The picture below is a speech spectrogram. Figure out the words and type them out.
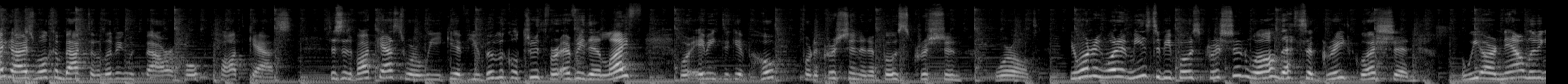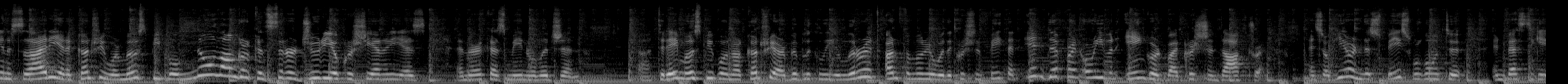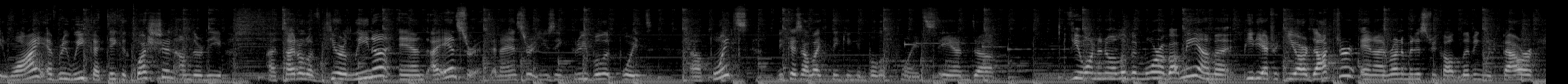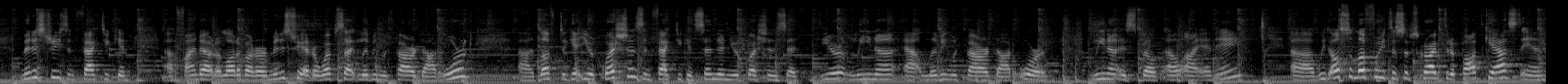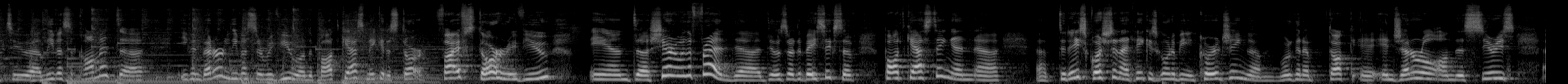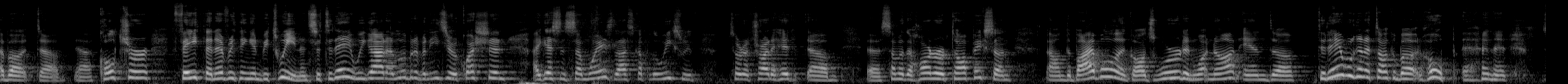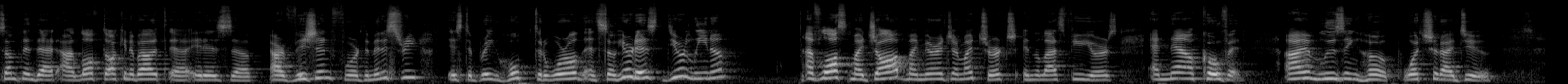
Hi, guys. Welcome back to the Living with Power Hope podcast. This is a podcast where we give you biblical truth for everyday life. We're aiming to give hope for the Christian in a post Christian world. You're wondering what it means to be post Christian? Well, that's a great question. We are now living in a society and a country where most people no longer consider Judeo Christianity as America's main religion. Uh, today, most people in our country are biblically illiterate, unfamiliar with the Christian faith, and indifferent or even angered by Christian doctrine. And so, here in this space, we're going to investigate why. Every week, I take a question under the uh, title of Dear Lina, and I answer it. And I answer it using three bullet point uh, points because I like thinking in bullet points. And uh, if you want to know a little bit more about me, I'm a pediatric ER doctor and I run a ministry called Living with Power Ministries. In fact, you can uh, find out a lot about our ministry at our website, livingwithpower.org. Uh, I'd love to get your questions. In fact, you can send in your questions at dearlina at livingwithpower.org. Lina is spelled L I N A. Uh, we'd also love for you to subscribe to the podcast and to uh, leave us a comment. Uh, even better, leave us a review on the podcast. Make it a star, five star review and uh, share it with a friend. Uh, those are the basics of podcasting. And uh, uh today's question, I think, is going to be encouraging. Um, we're going to talk in general on this series about uh, uh, culture, faith, and everything in between. And so today we got a little bit of an easier question, I guess, in some ways. Last couple of weeks we've sort of tried to hit um, some of the harder topics on on the Bible and God's Word and whatnot. And uh, today we're going to talk about hope, and something that I love talking about. Uh, it is uh, our vision for the ministry is to bring hope to the world. And so here it is, dear Lina. I've lost my job, my marriage, and my church in the last few years, and now COVID. I am losing hope. What should I do?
